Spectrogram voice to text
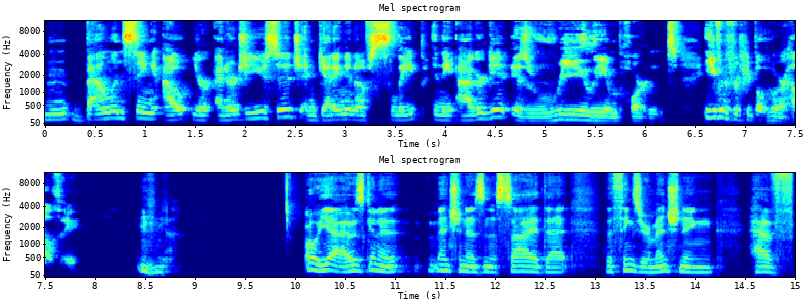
balancing out your energy usage and getting enough sleep in the aggregate is really important, even for people who are healthy. Mm-hmm. Yeah. Oh yeah, I was going to mention as an aside that the things you're mentioning have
